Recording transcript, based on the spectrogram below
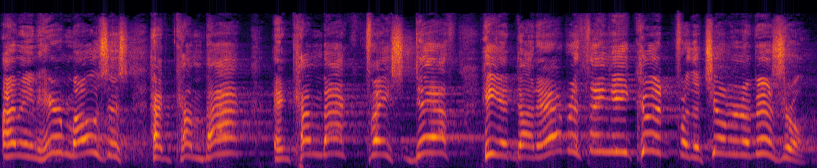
I mean, here Moses had come back and come back, faced death. He had done everything he could for the children of Israel.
